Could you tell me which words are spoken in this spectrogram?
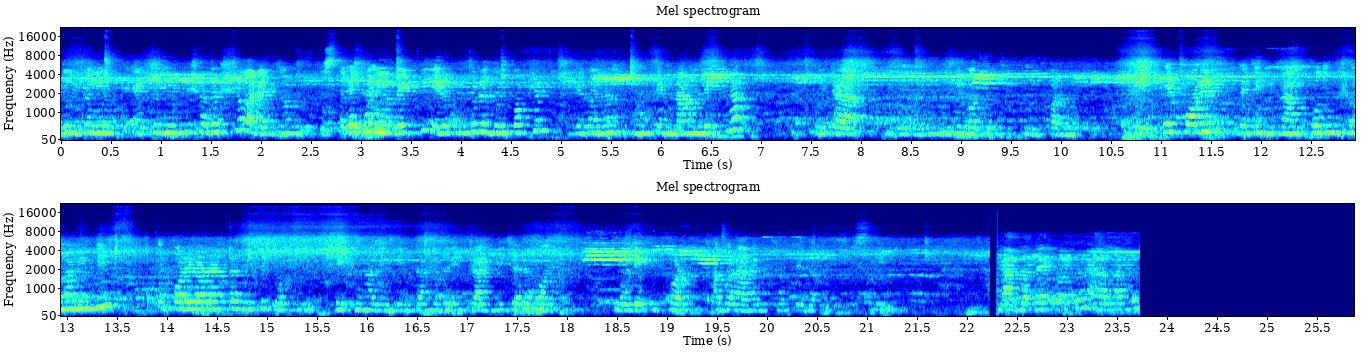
দুইজন একজন ইউপি সদস্য আর একজন স্থানীয় ব্যক্তি এরকম করে দুই পক্ষের যে কজন মুখের নাম লেখা, ওইটা লিপিবদ্ধ করা এই- এরপরের যেদিন গ্রাম প্রথম শুনানির দিন, এরপরের অর্ডারটা হচ্ছে প্রথম সেই শুনানির দিন তার মধ্যে ট্রাক বিচারে হয় নাহলে এরপর আবার আরেক ধাপে যাবে।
